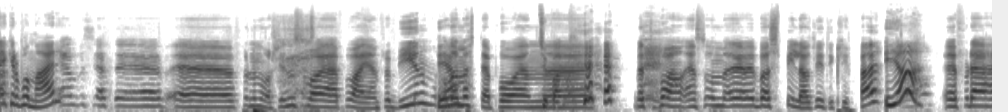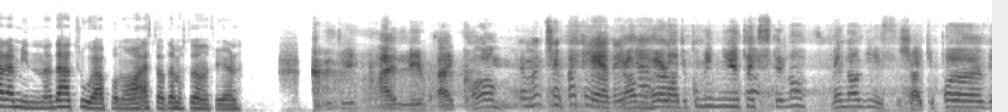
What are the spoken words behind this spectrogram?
rekker opp hånda her. Jeg vil si at eh, eh, For noen år siden så var jeg på vei hjem fra byen, og da møtte jeg på en eh, Møtte på en, som eh, Bare spille av et lite klipp her. Ja. For det her er min Det her tror jeg på nå, etter at jeg møtte denne fyren. I live, I come. Ja, men Tupac lever ikke. Ja, men hør da, Det kommer nye tekster nå. Men han viser seg ikke på eh,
